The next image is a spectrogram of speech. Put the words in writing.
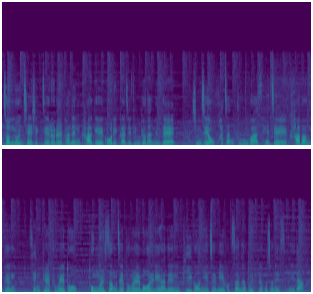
전문 채식 재료를 파는 가게 거리까지 생겨났는데 심지어 화장품과 세제, 가방 등 생필품에도 동물성 제품을 멀리하는 비거니즘이 확산하고 있다고 전했습니다.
